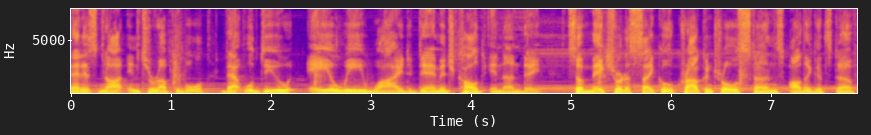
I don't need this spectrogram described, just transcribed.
that is not interruptible that will do AoE wide damage called Inundate. So make sure to cycle crowd control, stuns, all that good stuff.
